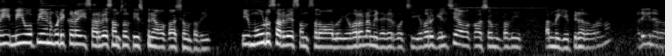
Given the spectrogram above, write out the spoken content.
మీ మీ ఒపీనియన్ కూడా ఇక్కడ ఈ సర్వే సంస్థలు తీసుకునే అవకాశం ఉంటుంది. ఈ మూడు సర్వే సంస్థల వాళ్ళు ఎవరన్నా మీ దగ్గరకు వచ్చి ఎవరు గెలిచే అవకాశం ఉంటుంది అని మీకు చెప్పినారు ఎవరన్నా? అడిగినారా?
